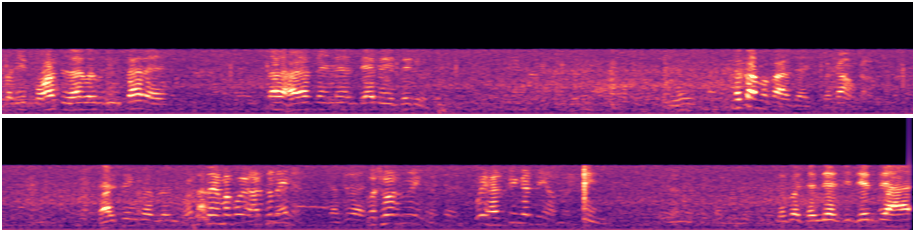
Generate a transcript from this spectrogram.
પછી પાંચ હજાર વર્ષ ઉતારે તારે હાડા તને બે મિનિટ થઈ ગયું જાય છે. કામ કામ હેલ્પિંગ પ્રોબ્લેમ દાદા એમાં કોઈ અર્થ નહીં ને? લોકો સંન્યાસી જે આ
